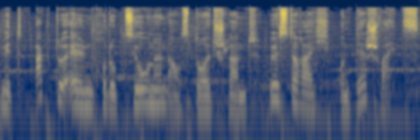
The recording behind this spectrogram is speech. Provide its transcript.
mit aktuellen Produktionen aus Deutschland, Österreich und der Schweiz.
